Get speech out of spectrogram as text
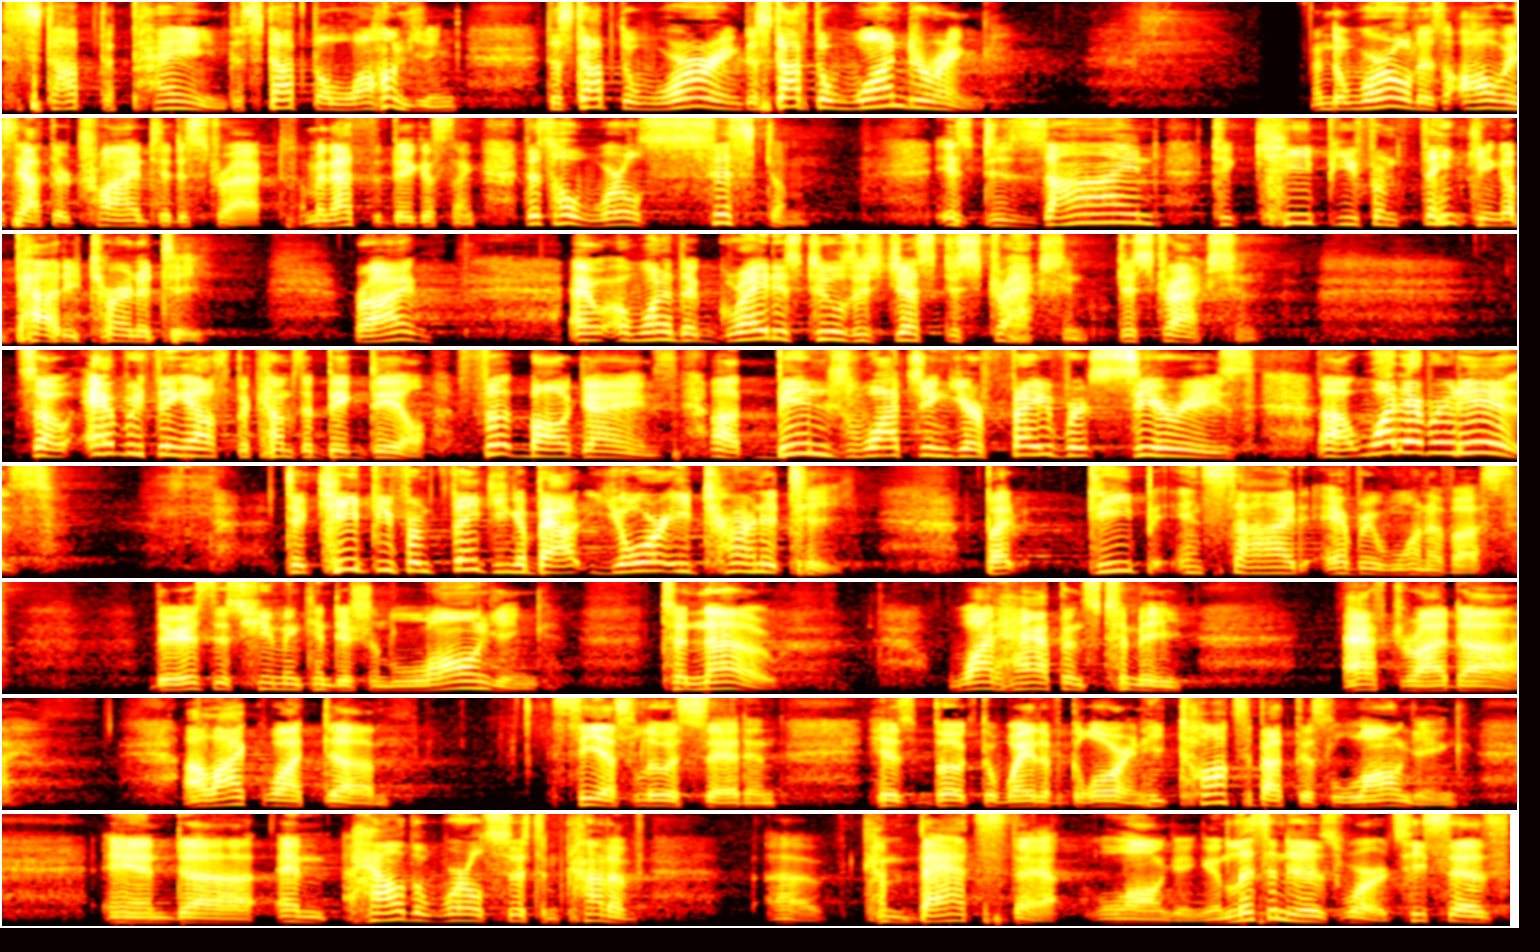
to stop the pain, to stop the longing, to stop the worrying, to stop the wondering. And the world is always out there trying to distract. I mean, that's the biggest thing. This whole world system is designed to keep you from thinking about eternity, right? And one of the greatest tools is just distraction, distraction. So everything else becomes a big deal. Football games, uh, binge watching your favorite series, uh, whatever it is, to keep you from thinking about your eternity. But deep inside every one of us, there is this human condition longing to know what happens to me after I die. I like what um, C.S. Lewis said in his book, The Weight of Glory, and he talks about this longing and, uh, and how the world system kind of uh, combats that longing. And listen to his words. He says,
